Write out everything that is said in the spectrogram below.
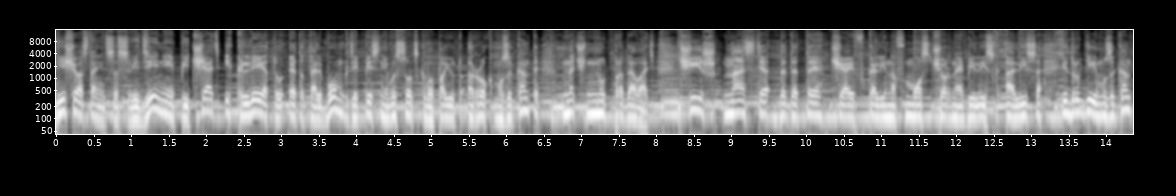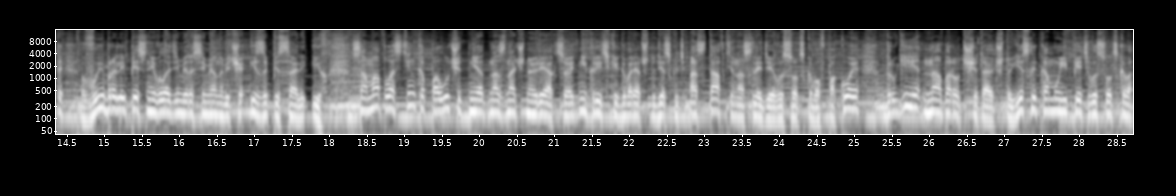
Еще останется «Сведение», «Печать» и «К лету» этот альбом, где песни Высоцкого поют рок-музыканты, начнут продавать. Чиж, Настя, ДДТ, Чайф, Калинов, Мост, Черный обелиск, Алиса и другие музыканты выбрали песни Владимира Семеновича и записали их. Сама пластинка получит не одну неоднозначную реакцию. Одни критики говорят, что, дескать, оставьте наследие Высоцкого в покое. Другие, наоборот, считают, что если кому и петь Высоцкого,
